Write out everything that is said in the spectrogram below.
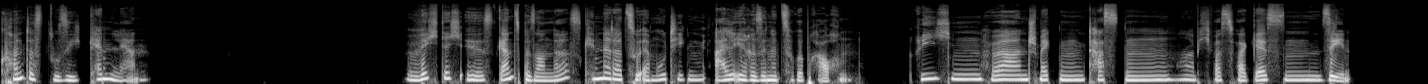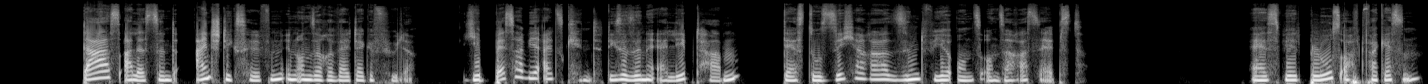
konntest du sie kennenlernen? Wichtig ist ganz besonders, Kinder dazu ermutigen, all ihre Sinne zu gebrauchen Riechen, hören, schmecken, tasten, habe ich was vergessen, sehen. Das alles sind Einstiegshilfen in unsere Welt der Gefühle. Je besser wir als Kind diese Sinne erlebt haben, desto sicherer sind wir uns unserer selbst. Es wird bloß oft vergessen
